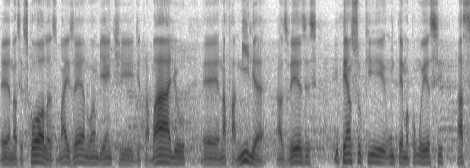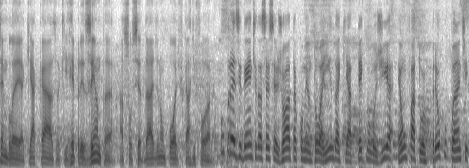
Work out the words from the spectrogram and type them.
é, nas escolas, mas é no ambiente de trabalho, é, na família às vezes, e penso que um tema como esse, a Assembleia, que é a casa que representa a sociedade, não pode ficar de fora. O presidente da CCJ comentou ainda que a tecnologia é um fator preocupante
